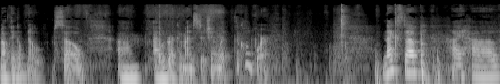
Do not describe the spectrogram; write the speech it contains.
nothing of note. So um, I would recommend stitching with the called for. Next up, I have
